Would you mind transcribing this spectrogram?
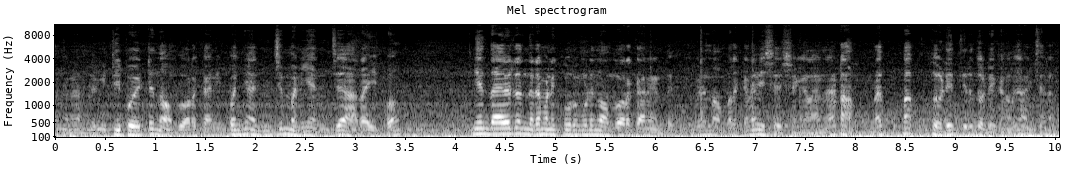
അങ്ങനെ നമ്മൾ വീട്ടിൽ പോയിട്ട് നോമ്പ് തുറക്കാൻ. ഇപ്പൊ ഇനി അഞ്ച് മണി അഞ്ച് ആറായി ഇപ്പൊ. ഇനി എന്തായാലും ഒരു ഒന്നര മണിക്കൂറും കൂടി നോമ്പ് തുറക്കാനുണ്ട്. പിന്നെ നോമ്പ് തുറക്കുന്ന വിശേഷങ്ങളാണ് കേട്ടോ. ഇപ്പൊ തൊടി തിരി നമ്മൾ കാണിച്ചു തരാം.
